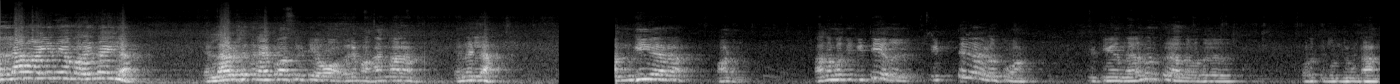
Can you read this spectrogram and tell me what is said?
എല്ലാമായി എന്ന് ഞാൻ പറയുന്നേ ഇല്ല. എല്ലാ വിഷയത്തിനും എ ക്ലാസ് ഓ അവർ മഹാന്മാരാണ്. എന്നില്ല. അംഗീകാരമാണ് അത് നമുക്ക് കിട്ടിയത് കിട്ടുക എളുപ്പമാണ്. കിട്ടിയത് നിലനിർത്തുക എന്നുള്ളത് കുറച്ച് ബുദ്ധിമുട്ടാണ്.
